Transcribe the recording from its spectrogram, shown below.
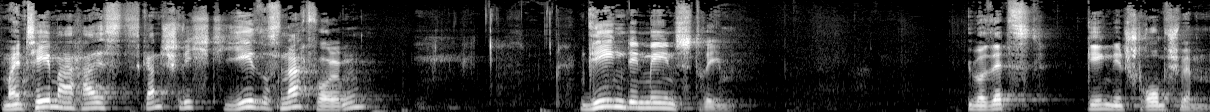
Mein Thema heißt ganz schlicht Jesus nachfolgen gegen den Mainstream. Übersetzt gegen den Strom schwimmen.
